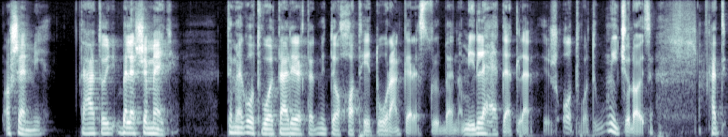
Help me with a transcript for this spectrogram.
a semmi. Tehát, hogy bele se megy. Te meg ott voltál, érted, mint a 6-7 órán keresztül benne, ami lehetetlen, és ott volt, micsoda ez. Hát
